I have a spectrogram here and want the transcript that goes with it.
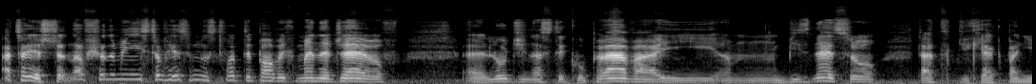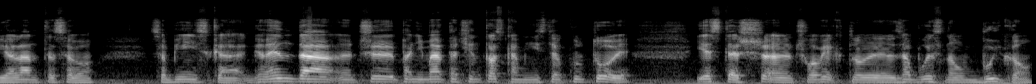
A co jeszcze? No wśród ministrów jest mnóstwo typowych menedżerów, e, ludzi na styku prawa i em, biznesu, takich jak pani Jolanta so, Sobieńska-Grenda, e, czy pani Marta Cienkowska, minister kultury. Jest też e, człowiek, który zabłysnął bójką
